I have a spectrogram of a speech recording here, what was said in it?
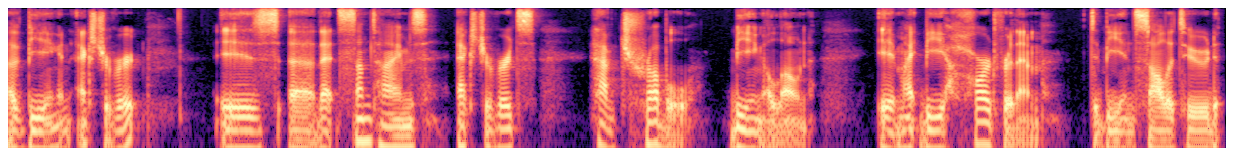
of being an extrovert is uh, that sometimes extroverts have trouble being alone. It might be hard for them to be in solitude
